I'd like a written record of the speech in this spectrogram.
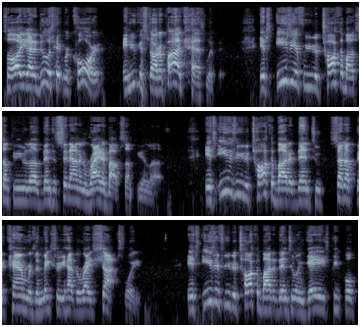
So all you got to do is hit record and you can start a podcast with it it's easier for you to talk about something you love than to sit down and write about something you love. It's easier for you to talk about it than to set up the cameras and make sure you have the right shots for you. It's easier for you to talk about it than to engage people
